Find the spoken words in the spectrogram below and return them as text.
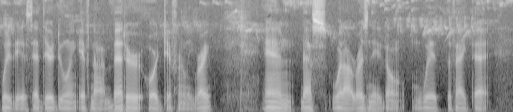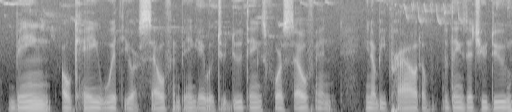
what it is that they're doing, if not better or differently, right? And that's what I resonated on with the fact that being okay with yourself and being able to do things for self and you know be proud of the things that you do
